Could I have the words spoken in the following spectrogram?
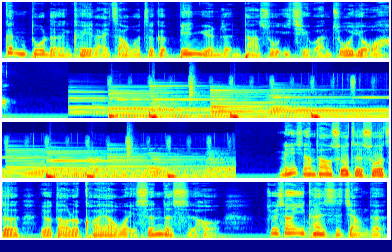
更多的人可以来找我这个边缘人大叔一起玩桌游啊！没想到说着说着，又到了快要尾声的时候。就像一开始讲的，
